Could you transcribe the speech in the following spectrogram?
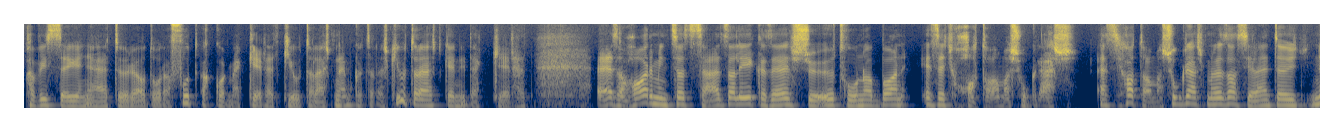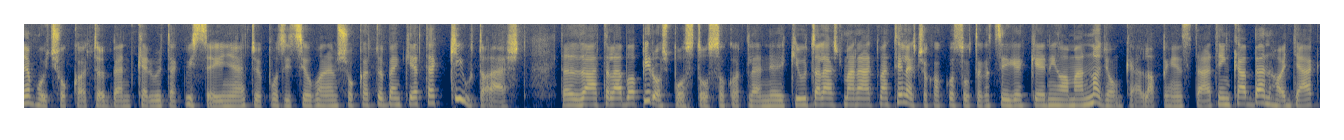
ha visszaigényelhetőre adóra fut, akkor meg kérhet kiutalást, nem köteles kiutalást kérni, de kérhet. Ez a 35 százalék az első öt hónapban, ez egy hatalmas ugrás ez hatalmas ugrás, mert ez azt jelenti, hogy nem hogy sokkal többen kerültek visszaigényelhető pozícióban, hanem sokkal többen kértek kiutalást. Tehát ez általában a piros posztó szokott lenni, hogy kiutalást már át már tényleg csak akkor szoktak a cégek kérni, ha már nagyon kell a pénz. Tehát inkább benhagyják,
